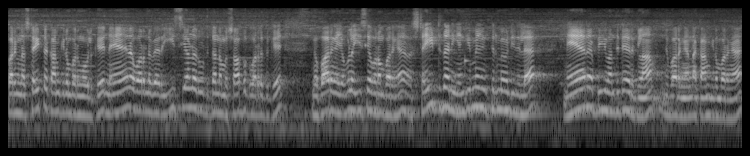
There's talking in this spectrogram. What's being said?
பாருங்கள் நான் ஸ்ட்ரைட்டாக காமிக்கிறேன் பாருங்கள் உங்களுக்கு. நேராக வரணும் வேறு ஈஸியான ரூட் தான் நம்ம ஷாப்புக்கு வர்றதுக்கு. இங்கே பாருங்கள் எவ்வளோ ஈஸியாக வரோம் பாருங்கள் ஸ்ட்ரைட்டு தான் நீங்கள் எங்கேயுமே திரும்ப வேண்டியதில்லை. நேராக அப்படியே வந்துகிட்டே இருக்கலாம். இங்கே பாருங்கள் நான் காமிக்கிறேன் பாருங்கள்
